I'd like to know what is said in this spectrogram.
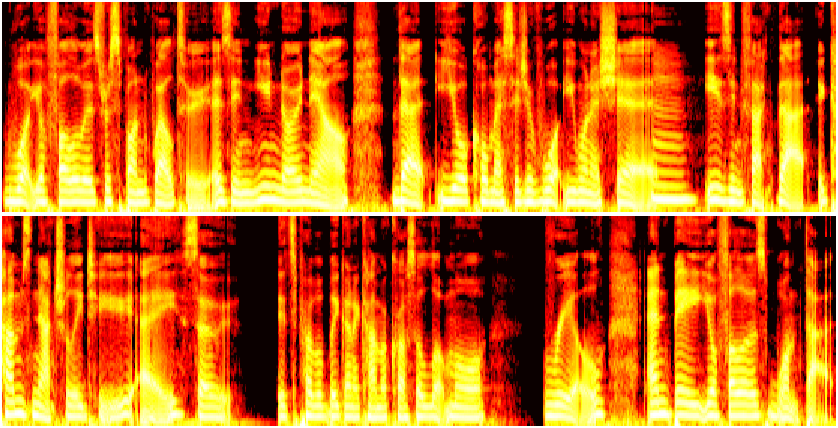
what your followers respond well to, as in you know now that your core message of what you want to share mm. is in fact that it comes naturally to you. A so it's probably going to come across a lot more real, and B your followers want that.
